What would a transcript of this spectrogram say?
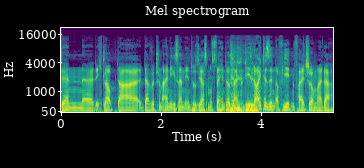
Denn äh, ich glaube, da, da wird schon einiges an Enthusiasmus dahinter sein. Und die Leute sind auf jeden Fall schon mal da.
